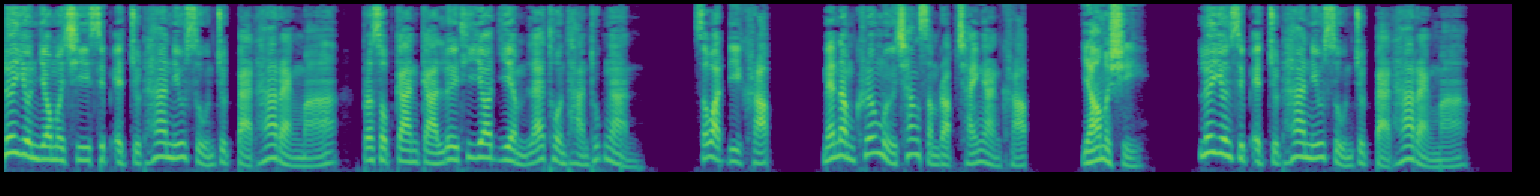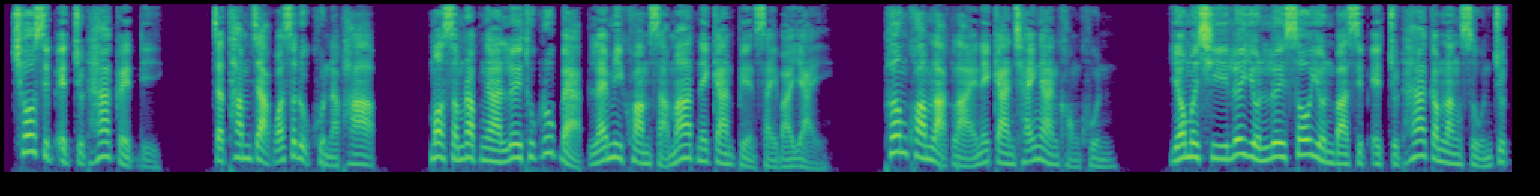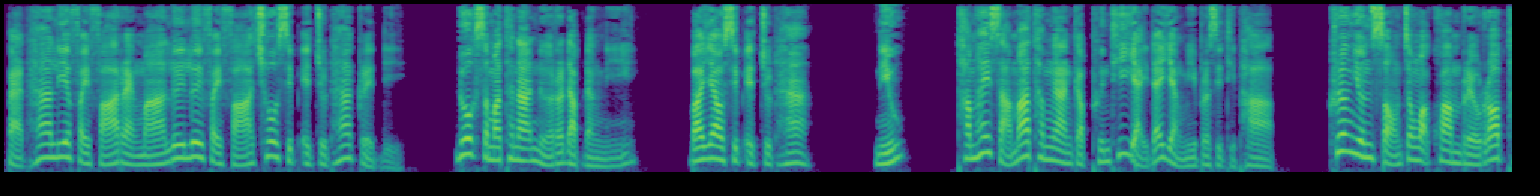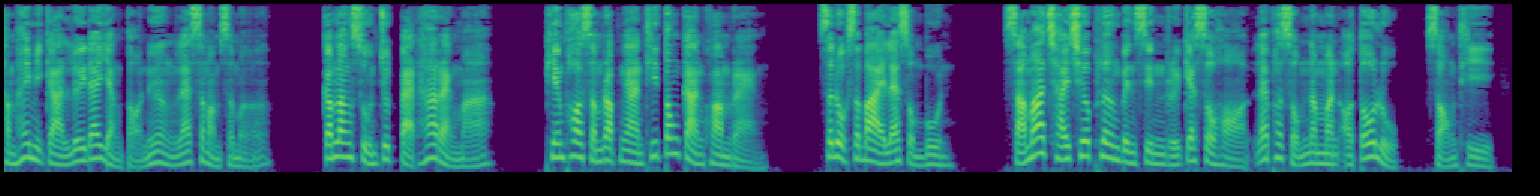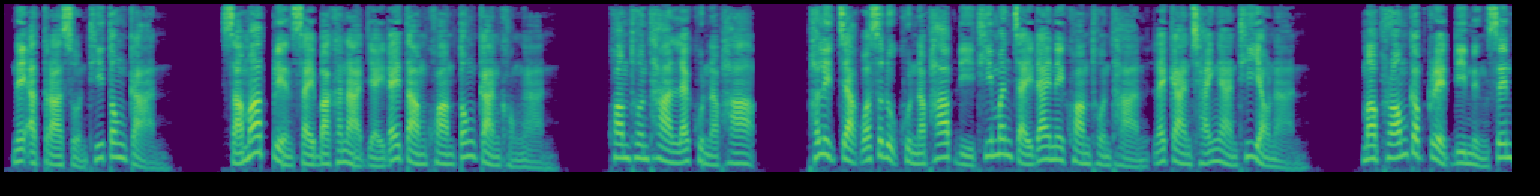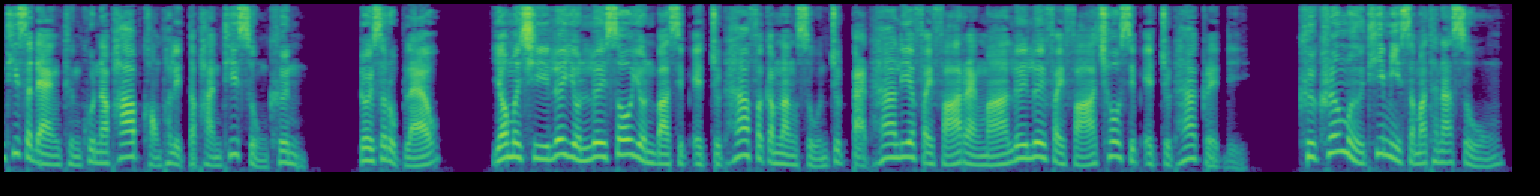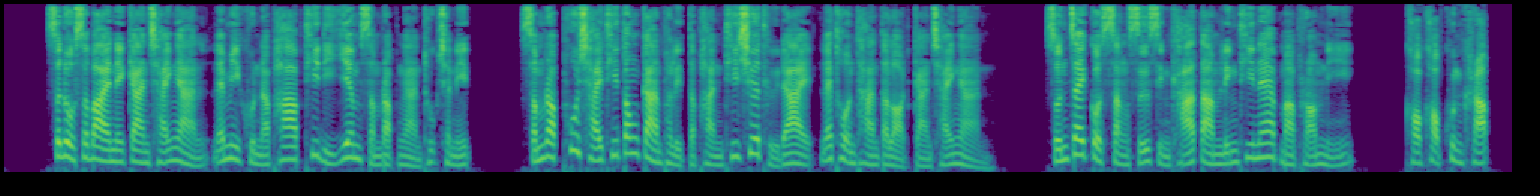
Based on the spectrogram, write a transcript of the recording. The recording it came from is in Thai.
เลื่อยยนต์ยามาชี 11.5 นิ้ว 0.85 แรงม้า ประสบการณ์การเลื่อยที่ยอดเยี่ยมและทนทานทุกงาน สวัสดีครับ แนะนำเครื่องมือช่างสำหรับใช้งานครับ Yamashi. เลื่อยยนต์ 11.5 นิ้ว 0.85 แรงม้า โชว์ 11.5 เกรดดี จะทำจากวัสดุคุณภาพ เหมาะสำหรับงานเลื่อยทุกรูปแบบ และมีความสามารถในการเปลี่ยนใส่บาใหญ่ เพิ่มความหลากหลายในการใช้งานของคุณยามาชีเลื่อยยนต์เลื่อยโซ่ยนต์บา 11.5 กำลัง 0.85 เลี่ยไฟฟ้าแรงม้าเลื่อยเลื่อยไฟฟ้าโชว์ 11.5 เกรดดี ด้วยสมรรถนะเหนือระดับดังนี้ บายาว 11.5 นิ้ว ทำให้สามารถทำงานกับพื้นที่ใหญ่ได้อย่างมีประสิทธิภาพ เครื่องยนต์ 2 จังหวะความเร็วรอบทำให้มีการเลื่อยได้อย่างต่อเนื่องและสม่ำเสมอกำลัง 0.85 แรงม้า เพียงพอสำหรับงานที่ต้องการความแรง สะดวกสบายและสมบูรณ์ สามารถใช้เชื้อเพลิงเบนซินหรือแก๊สโซฮอลและผสมน้ำมันออโต้ลูป2ที ในอัตราส่วนที่ต้องการ สามารถเปลี่ยนใส่บาร์ขนาดใหญ่ได้ตามความต้องการของงาน ความทนทานและคุณภาพ ผลิตจากวัสดุคุณภาพดีที่มั่นใจได้ในความทนทานและการใช้งานที่ยาวนาน มาพร้อมกับเกรดดีหนึ่งเส้นที่แสดงถึงคุณภาพของผลิตภัณฑ์ที่สูงขึ้น โดยสรุปแล้วยามชีเลื่อยยนเลื่อยโซ่ยนบา 11.5 ฝากำลัง 0.85 เลี่ยไฟฟ้าแรงม้าเลื่อยเลื่อยไฟฟ้าโชว์11.5 เกรดดี คือเครื่องมือที่มีสมรรถนะสูง สะดวกสบายในการใช้งานและมีคุณภาพที่ดีเยี่ยมสำหรับงานทุกชนิดสำหรับผู้ใช้ที่ต้องการผลิตภัณฑ์ที่เชื่อถือได้และทนทานตลอดการใช้งาน สนใจกดสั่งซื้อสินค้าตามลิงก์ที่แนบมาพร้อมนี้ ขอขอบคุณครับ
